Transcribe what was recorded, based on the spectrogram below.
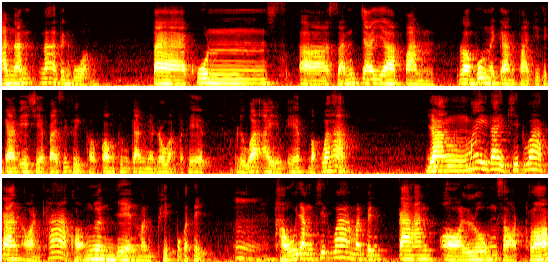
อันนั้นน่าเป็นห่วง แต่คุณอ่าสัญจยาปันรองผู้อำนวยการฝ่ายกิจการเอเชียแปซิฟิกของกองทุนการเงินระหว่างประเทศ หรือว่า IMF บอกว่า ยังไม่ได้คิดว่าการอ่อนค่าของเงินเยนมันผิดปกติอืมเขายังคิดว่ามันเป็นการอ่อนลงสอดคล้อง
